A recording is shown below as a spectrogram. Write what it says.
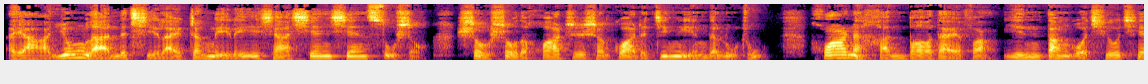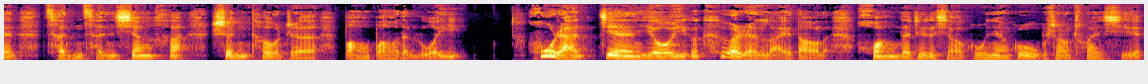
哎呀，慵懒的起来，整理了一下纤纤素手，瘦瘦的花枝上挂着晶莹的露珠，花儿呢含苞待放，因荡过秋千，层层香汗渗透着薄薄的罗衣。忽然见有一个客人来到了，慌的这个小姑娘顾不上穿鞋，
